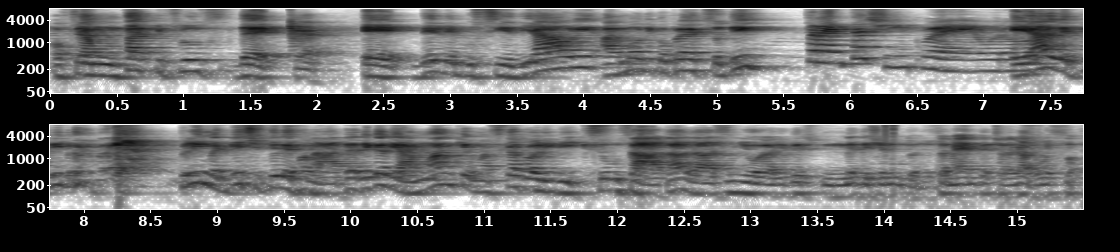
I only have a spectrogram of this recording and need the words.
offriamo un Tachyflux Deck e delle bustine di Auli al modico prezzo di 35 euro. e alle prime, prime 10 telefonate regaliamo anche una scatola di Vix usata dalla signora che mi è deceduta giustamente, ci ha regalato questo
